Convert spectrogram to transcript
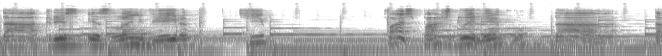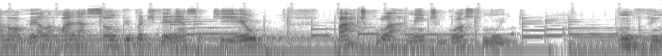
da atriz Slaine Vieira, que faz parte do elenco da, da novela Malhação Viva a Diferença, que eu particularmente gosto muito. Enfim,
